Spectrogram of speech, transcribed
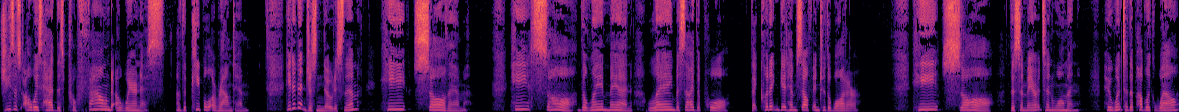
Jesus always had this profound awareness of the people around him. He didn't just notice them, he saw them. He saw the lame man laying beside the pool that couldn't get himself into the water. He saw the Samaritan woman who went to the public well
